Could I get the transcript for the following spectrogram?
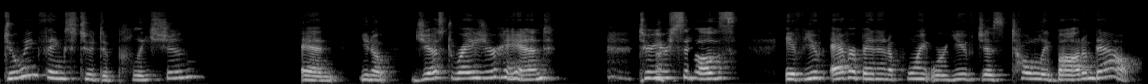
doing things to depletion and, you know, just raise your hand to yourselves if you've ever been in a point where you've just totally bottomed out.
